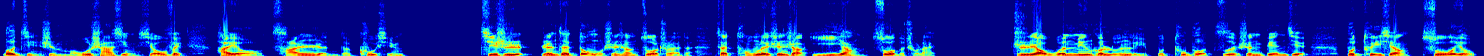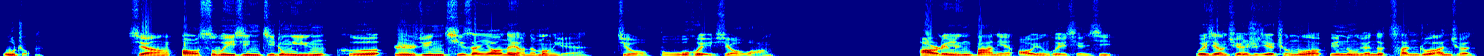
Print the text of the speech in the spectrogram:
不仅是谋杀性消费，还有残忍的酷刑。其实，人在动物身上做出来的，在同类身上一样做得出来。只要文明和伦理不突破自身边界，不推向所有物种，像奥斯威辛集中营和日军七三幺那样的梦魇就不会消亡。二零零八年奥运会前夕。为向全世界承诺运动员的餐桌安全，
